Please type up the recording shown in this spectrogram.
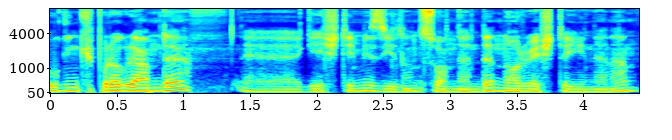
Bugünkü programda e, geçtiğimiz yılın sonlarında Norveç'te yayınlanan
